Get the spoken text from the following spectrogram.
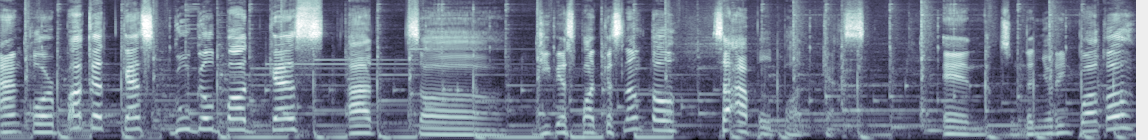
Anchor, Pocket Cast, Google Podcast at sa GPS Podcast lang to sa Apple Podcast. And sundan nyo rin po ako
